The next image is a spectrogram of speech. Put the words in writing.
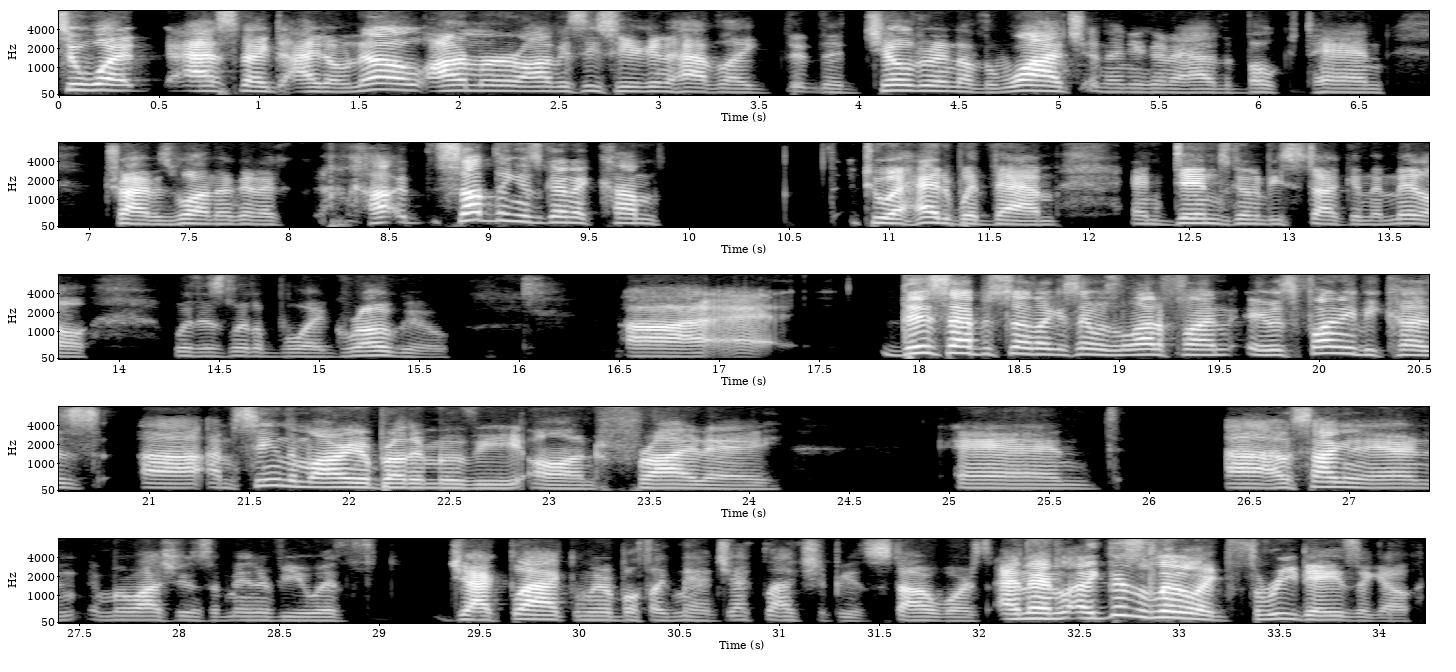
To what aspect, I don't know. Armor, obviously, so you're going to have like the, the, children of the Watch, and then you're going to have the Bo Katan tribe as well. And they're going to, something is going to come to a head with them, and Din's going to be stuck in the middle with his little boy Grogu. Uh, this episode, like I said, was a lot of fun. It was funny because uh, I'm seeing the Mario Brother movie on Friday, and uh, I was talking to Aaron, and we are watching some interview with Jack Black, and we were both like, "Man, Jack Black should be in Star Wars." And then, like, this is literally like three days ago,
